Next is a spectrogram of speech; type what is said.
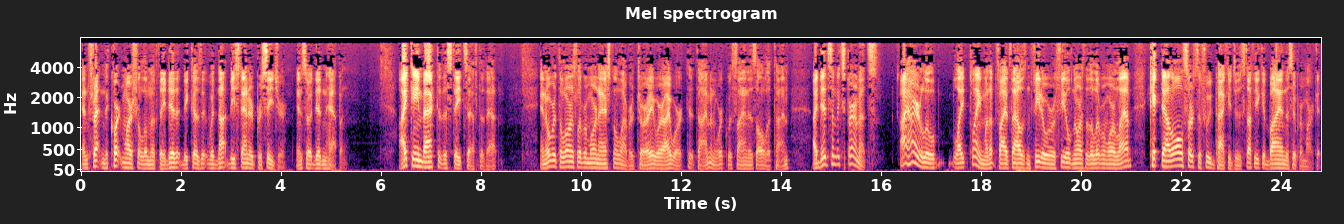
and threatened to court-martial them if they did it because it would not be standard procedure, and so it didn't happen. I came back to the states after that, and over at the Lawrence Livermore National Laboratory, where I worked at the time and worked with scientists all the time, I did some experiments. I hired a little light plane, went up 5,000 feet over a field north of the Livermore lab, kicked out all sorts of food packages, stuff you could buy in the supermarket.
